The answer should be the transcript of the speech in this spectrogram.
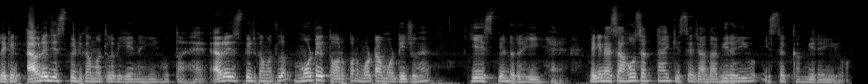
लेकिन एवरेज स्पीड का मतलब ये नहीं होता है। एवरेज स्पीड का मतलब मोटे तौर पर मोटा मोटी जो है ये स्पीड रही है। लेकिन ऐसा हो सकता है कि इससे ज़्यादा भी रही हो, इससे कम भी रही हो।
